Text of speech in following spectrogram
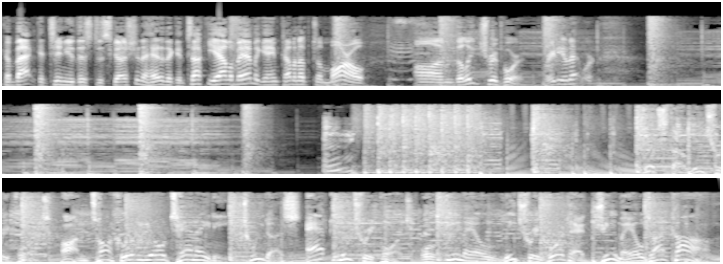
come back, and continue this discussion ahead of the Kentucky Alabama game coming up tomorrow on the Leach Report Radio Network. It's the Leach Report on Talk Radio 1080. Tweet us at Leach Report or email leachreport at gmail.com.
